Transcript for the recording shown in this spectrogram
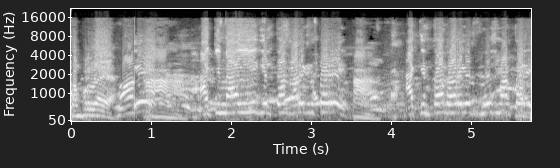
ಸಂಪ್ರದಾಯ. ಆಕಿನ ಈಗ ಇಲ್ತಾ ತಂದ್ ಹೊರಗೆ ಇಡ್ತಾರ್ರಿ ಆಕಿನ ತಂದ್ ಹೊರಗೆ ಯೂಸ್ ಮಾಡ್ತಾರ್ರಿ.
